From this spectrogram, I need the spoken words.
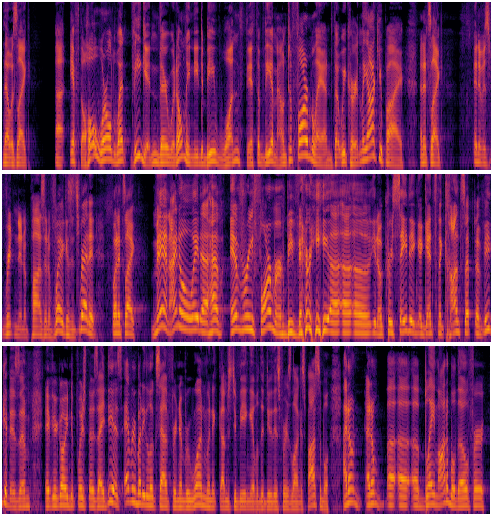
that was like, uh, if the whole world went vegan, there would only need to be one fifth of the amount of farmland that we currently occupy. And it's like, and it was written in a positive way because it's Reddit, but it's like, man, I know a way to have every farmer be very, uh, uh, uh, you know, crusading against the concept of veganism. If you're going to push those ideas, everybody looks out for number one when it comes to being able to do this for as long as possible. I don't, I don't uh, uh, blame Audible though for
